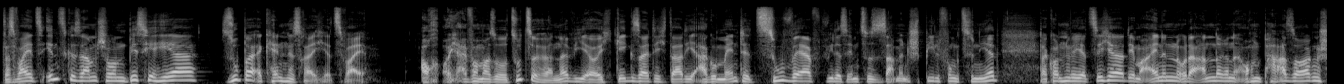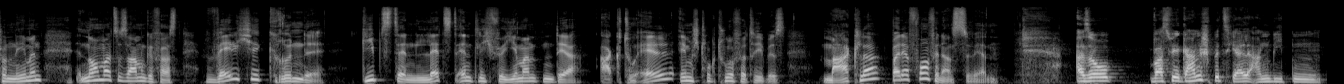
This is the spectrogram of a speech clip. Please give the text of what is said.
Das war jetzt insgesamt schon bis hierher super erkenntnisreich, ihr zwei auch euch einfach mal so zuzuhören, ne? wie ihr euch gegenseitig da die Argumente zuwerft, wie das im Zusammenspiel funktioniert. Da konnten wir jetzt sicher dem einen oder anderen auch ein paar Sorgen schon nehmen. Nochmal zusammengefasst, welche Gründe gibt es denn letztendlich für jemanden, der aktuell im Strukturvertrieb ist, Makler bei der Fondsfinanz zu werden? Also was wir ganz speziell anbieten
